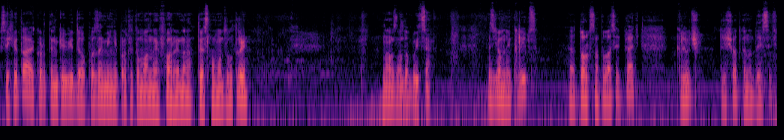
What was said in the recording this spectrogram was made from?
Всіх вітаю, коротеньке відео по заміні протитуманної фари на Tesla Model 3. Нам знадобиться зйомний кліпс, е, торкс на 25, ключ, тріщотка на 10.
